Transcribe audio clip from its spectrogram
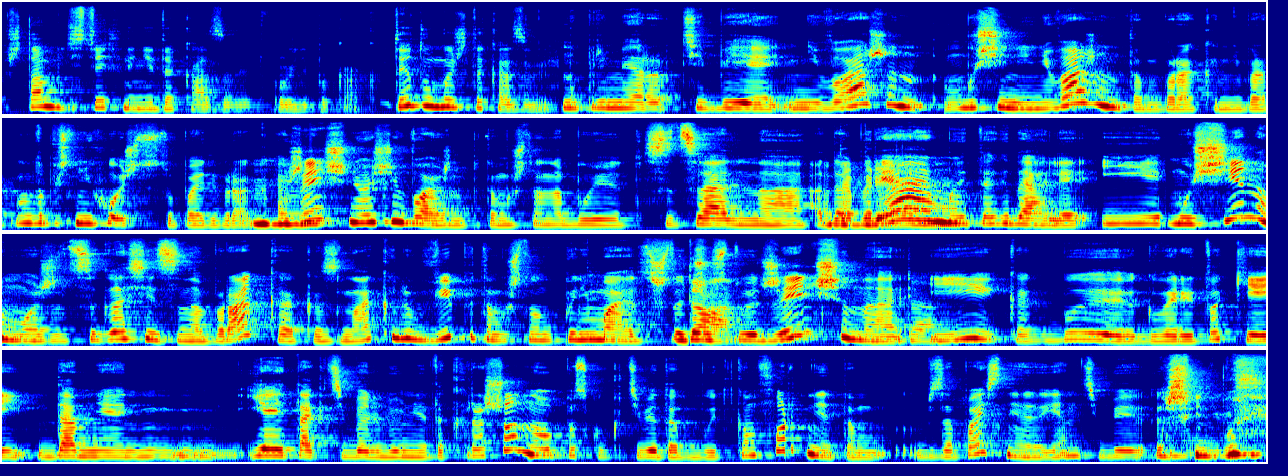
штамп действительно не доказывает, вроде бы как. Ты думаешь, доказывает? Например, тебе не важен, мужчине не важен там брак и не брак, ну, допустим, не хочет вступать в брак, Мгм. а женщине очень важен, потому что она будет социально Одобряема. одобряема и так далее. И мужчина может согласиться на брак как знак любви, потому что он понимает, что Да. чувствует женщина, Да. и как бы говорит, окей, да, мне, я и так тебя люблю, мне так хорошо, но поскольку тебе так будет комфортнее, там, безопаснее, я на тебе женюсь.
